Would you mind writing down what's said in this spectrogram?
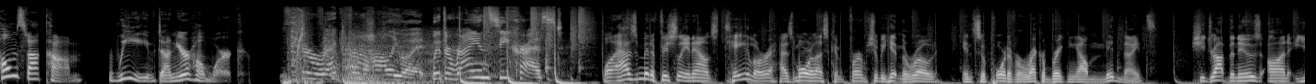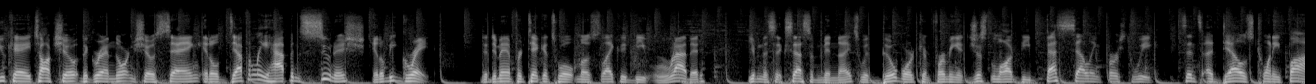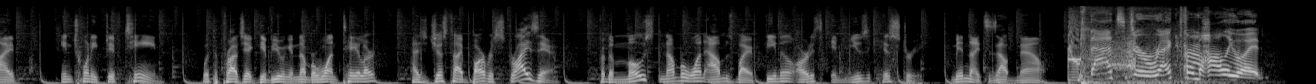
Homes.com. We've done your homework. Direct from Hollywood with Ryan Seacrest. Well, it hasn't been officially announced. Taylor has more or less confirmed she'll be hitting the road in support of her record breaking album Midnights. She dropped the news on UK talk show The Graham Norton Show, saying it'll definitely happen soonish. It'll be great. The demand for tickets will most likely be rabid, given the success of Midnights, with Billboard confirming it just logged the best selling first week since Adele's 25 in 2015. With the project debuting at number one, Taylor has just tied Barbra Streisand for the most number one albums by a female artist in music history. Midnights is out now. That's direct from Hollywood.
